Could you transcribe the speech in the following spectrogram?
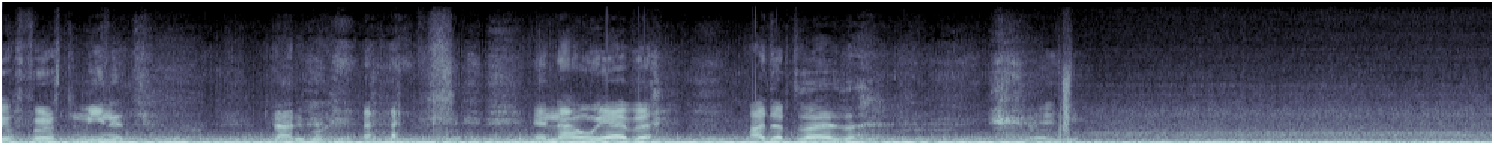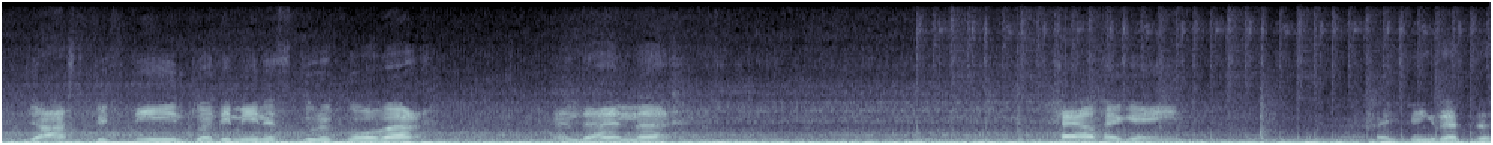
Your first minute? Terrible. and now we have uh, other 12. Crazy. Just 15 20 minutes to recover and then uh, hell again. I think that uh,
